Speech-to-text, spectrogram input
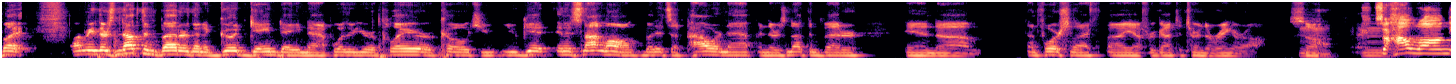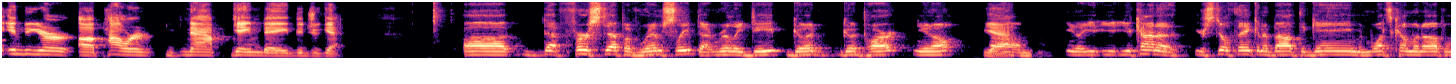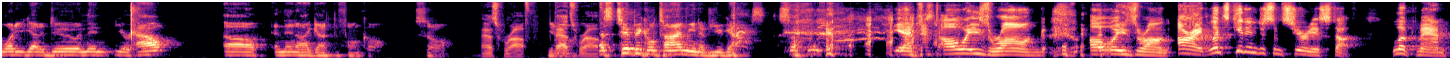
But I mean, there's nothing better than a good game day nap. Whether you're a player or coach, you you get and it's not long, but it's a power nap, and there's nothing better. And um, unfortunately, I, I uh, forgot to turn the ringer off. So. Mm. So, how long into your uh, power nap game day did you get? Uh, that first step of REM sleep, that really deep, good, good part, you know. Um, you know, you, you, you kind of you're still thinking about the game and what's coming up and what you got to do, and then you're out. Uh, and then I got the phone call. So That's rough. That's know, rough. That's typical timing of you guys. So, yeah, just always wrong. Always wrong. All right, let's get into some serious stuff. Look, man,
